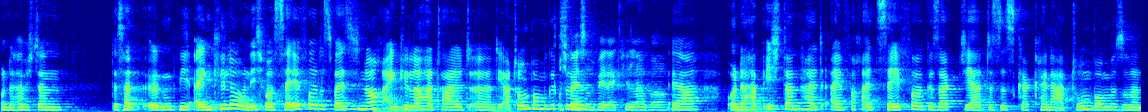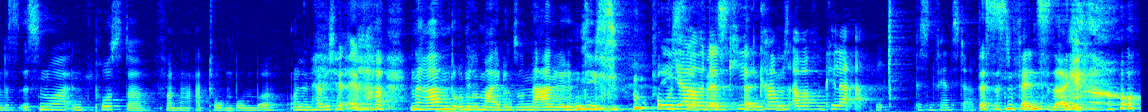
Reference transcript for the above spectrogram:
Und da habe ich dann, das hat irgendwie ein Killer und ich war Safer, das weiß ich noch. Ein Killer hat halt äh, die Atombombe Ich gezündet. weiß noch, wer der Killer war. Ja, und da habe ich dann halt einfach als Safer gesagt, ja, das ist gar keine Atombombe, sondern das ist nur ein Poster von einer Atombombe. Und dann habe ich halt einfach einen Rahmen drum gemalt und so Nadeln, die das Poster Ja, und festhalten. kam es aber vom Killer. Das ist ein Fenster. Das ist ein Fenster, genau.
